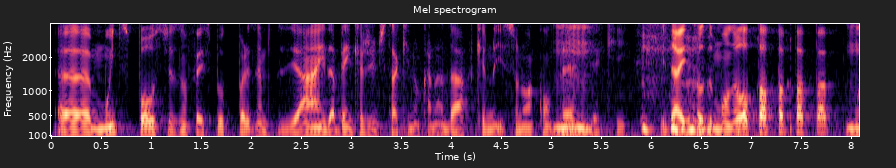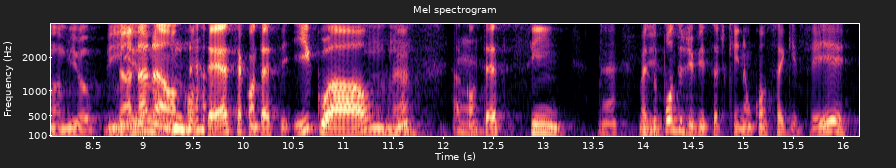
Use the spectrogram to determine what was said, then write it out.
Uh, muitos posts no Facebook, por exemplo, diziam: ah, ainda bem que a gente está aqui no Canadá, porque isso não acontece hum. aqui. E daí todo mundo, opa, opa, opa, opa. Uma miopia. Não, não, não. Acontece, não. acontece igual, uhum. né? É. Acontece sim. Né? Mas isso. do ponto de vista de quem não consegue ver,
